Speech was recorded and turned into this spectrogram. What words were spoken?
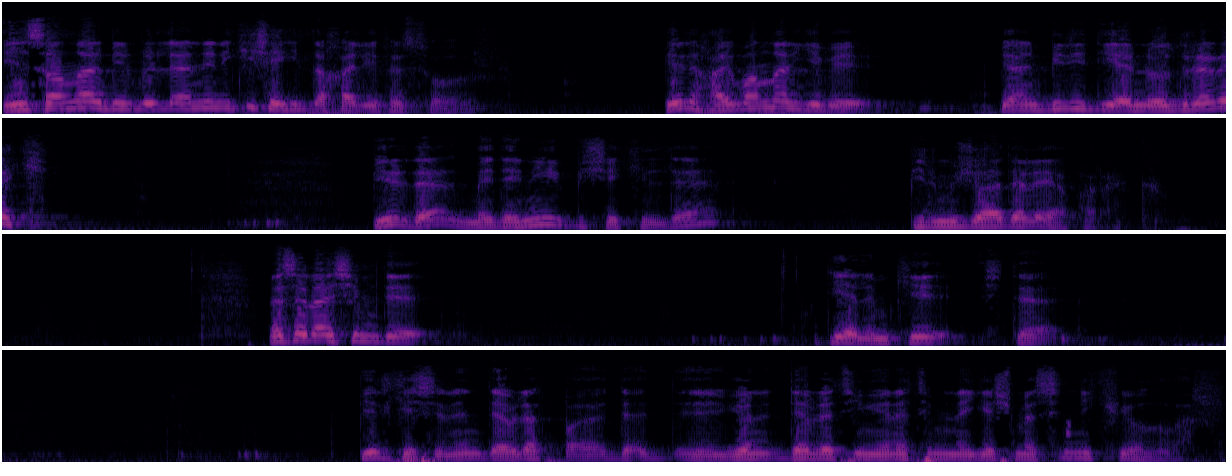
İnsanlar birbirlerinin iki şekilde halifesi olur. Bir hayvanlar gibi yani biri diğerini öldürerek bir de medeni bir şekilde bir mücadele yaparak. Mesela şimdi diyelim ki işte bir kişinin devlet devletin yönetimine geçmesinin iki yolu var.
